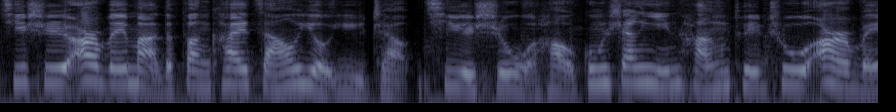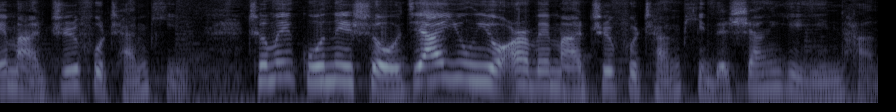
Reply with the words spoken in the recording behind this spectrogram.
其实，二维码的放开早有预兆。七月十五号，工商银行推出二维码支付产品，成为国内首家拥有二维码支付产品的商业银行。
